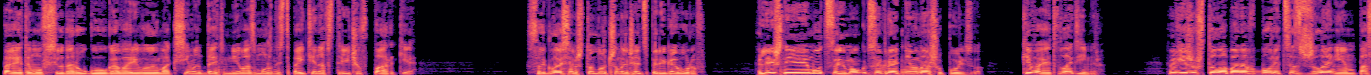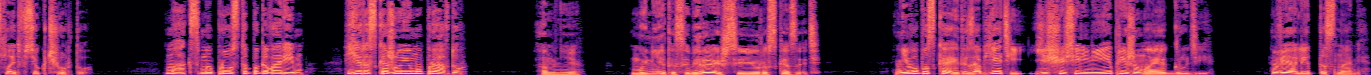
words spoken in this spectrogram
Поэтому всю дорогу уговариваю Максима дать мне возможность пойти навстречу в парке. «Согласен, что лучше начать с переговоров. Лишние эмоции могут сыграть не в нашу пользу», — кивает Владимир. Вижу, что Лобанов борется с желанием послать все к черту. «Макс, мы просто поговорим. Я расскажу ему правду». «А мне? Мне ты собираешься ее рассказать?» Не выпускает из объятий, еще сильнее прижимая к груди. Виолетта с нами.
